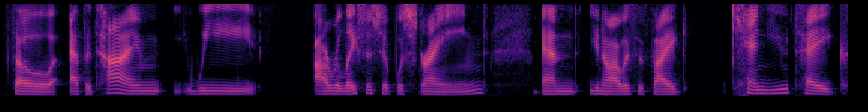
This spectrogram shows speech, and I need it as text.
So at the time we our relationship was strained. And you know I was just like can you take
